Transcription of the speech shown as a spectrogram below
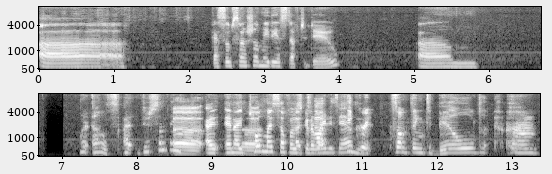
Uh, got some social media stuff to do. Um, what else? I, there's something. Uh, I and I uh, told myself I was going to write it down. Secret something to build. Um,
